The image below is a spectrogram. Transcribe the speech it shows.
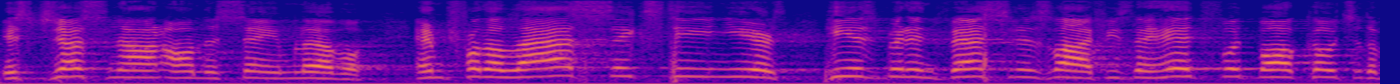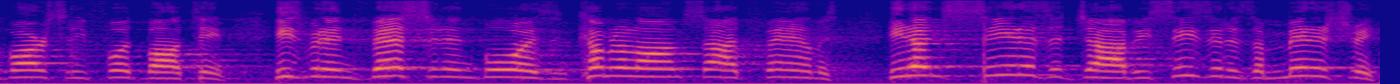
It's just not on the same level. And for the last 16 years, he has been investing his life. He's the head football coach of the varsity football team. He's been investing in boys and coming alongside families. He doesn't see it as a job, he sees it as a ministry.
